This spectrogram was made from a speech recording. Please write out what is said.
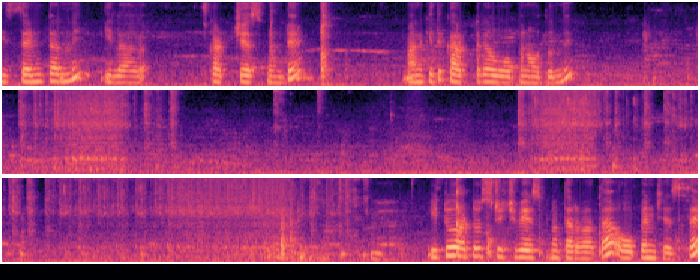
ఈ సెంటర్ని ఇలా కట్ చేసుకుంటే మనకి ఇది కరెక్ట్గా ఓపెన్ అవుతుంది. ఇటు అటు స్టిచ్ వేసుకున్న తర్వాత ఓపెన్ చేస్తే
